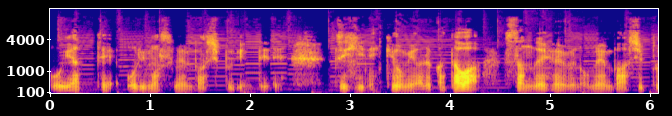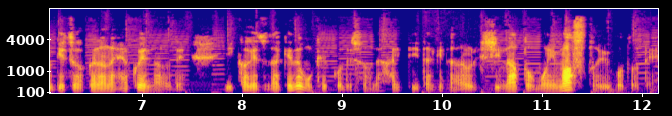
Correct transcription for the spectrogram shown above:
をやっております。メンバーシップ限定で。ぜひね、興味ある方は、スタンド FM のメンバーシップ月額700円なので、1ヶ月だけでも結構ですので、入っていただけたら嬉しいなと思います。ということで、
